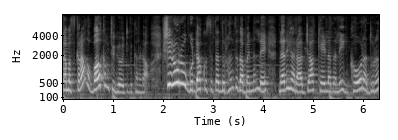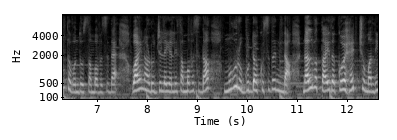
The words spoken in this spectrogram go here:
ನಮಸ್ಕಾರ welcome to yo TV Kannada. Shirur ಗುಡ್ಡ ಕುಸಿತ ದುರಂತದ ಬೆನ್ನಲ್ಲೇ ನೆರೆಯ ರಾಜ್ಯ ಕೇರಳದಲ್ಲಿ ಘೋರ ದುರಂತವೊಂದು ಸಂಭವಿಸಿದೆ. ವಯನಾಡು ಜಿಲ್ಲೆಯಲ್ಲಿ ಸಂಭವಿಸಿದ ಮೂರು ಗುಡ್ಡ ಕುಸಿತದಿಂದ ನಲವತ್ತೈದಕ್ಕೂ ಹೆಚ್ಚು ಮಂದಿ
